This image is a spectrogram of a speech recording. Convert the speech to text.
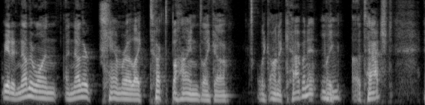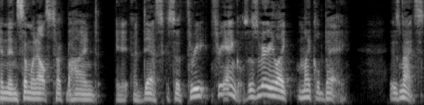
We had another one, another camera like tucked behind like a like on a cabinet, like attached, and then someone else tucked behind a, a desk. So three three angles. It was very like Michael Bay. It was nice.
